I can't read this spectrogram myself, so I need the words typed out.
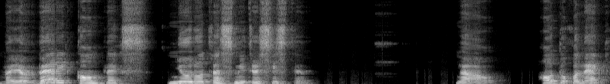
by a very complex neurotransmitter system. Now, how to connect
